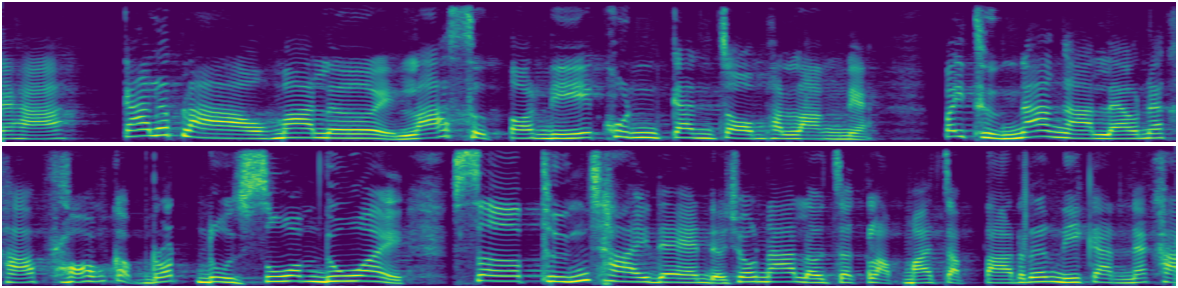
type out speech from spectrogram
นะคะกล้าหรือเปล่ามาเลย ล่าสุดตอนนี้คุณกันจอมพลังเนี่ยไปถึงหน้างานแล้วนะคะ พร้อมกับรถดูดซ่วมด้วย เสิร์ฟถึงชายแดน เดี๋ยวช่วงหน้าเราจะกลับมาจับตาเรื่องนี้กันนะคะ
